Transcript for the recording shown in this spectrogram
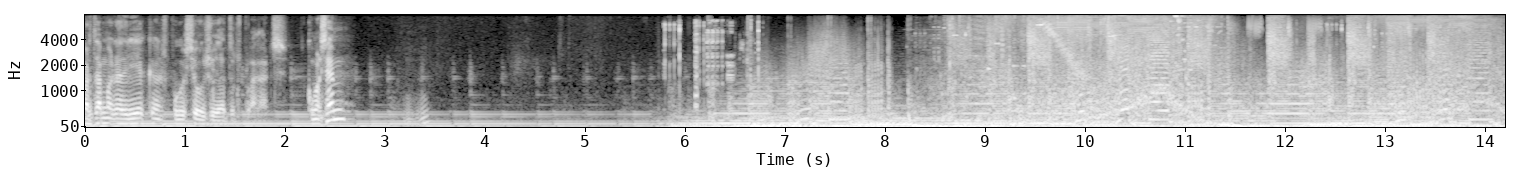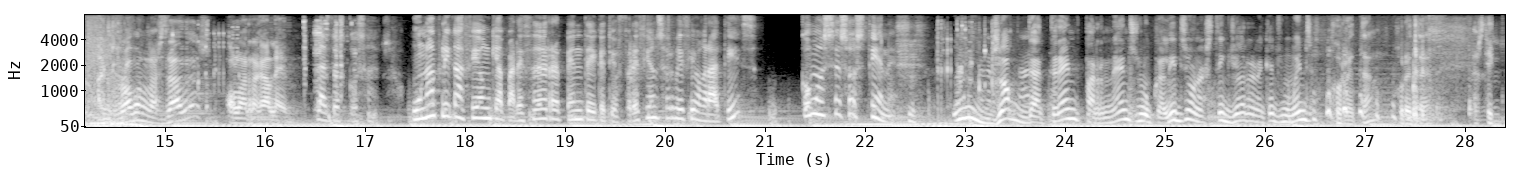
Per tant, m'agradaria que ens poguéssiu ajudar tots plegats. Comencem? Dades o les regalem? Las dos cosas. Una aplicación que aparece de repente y que te ofrece un servicio gratis, ¿cómo se sostiene? Un joc de tren per nens localitza on estic jo ara en aquests moments. Correcte, correcte. Estic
